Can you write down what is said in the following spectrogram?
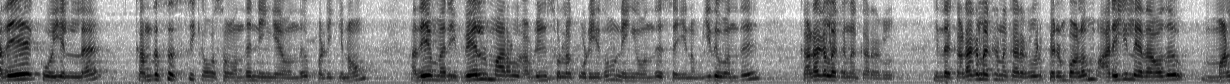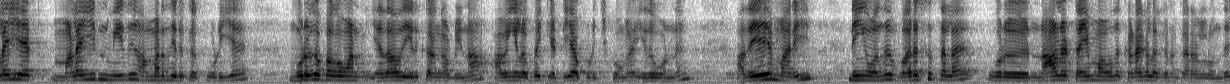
அதே கோயிலில் கந்தசஷ்டி கவசம் வந்து நீங்கள் வந்து படிக்கணும். அதே மாதிரி வேல்மாறல் அப்படின்னு சொல்லக்கூடியதும் நீங்கள் வந்து செய்யணும். இது வந்து கடகலக்கணக்காரர்கள். இந்த கடகலக்கணக்காரர்கள் பெரும்பாலும் அருகில் ஏதாவது மலையே மலையின் மீது அமர்ந்திருக்கக்கூடிய முருக பகவான் ஏதாவது இருக்காங்க அப்படின்னா அவங்கள போய் கெட்டியாக பிடிச்சிக்கோங்க இது ஒன்று அதே மாதிரி நீங்கள் வந்து வருஷத்தில் ஒரு நாலு டைமாவது கடகலக்கணக்காரர்கள் வந்து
